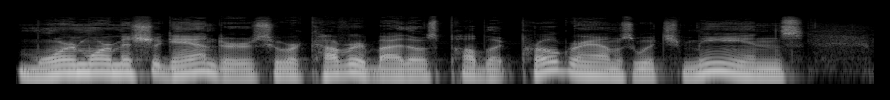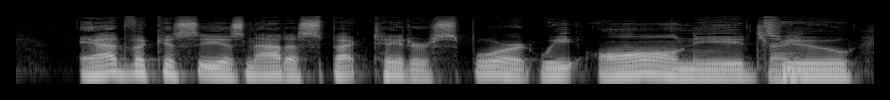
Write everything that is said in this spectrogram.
more and more Michiganders who are covered by those public programs, which means advocacy is not a spectator sport. We all need That's to right.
